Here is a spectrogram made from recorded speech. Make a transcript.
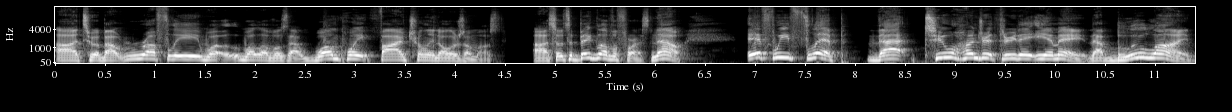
uh, to about roughly, what, what level is that? $1.5 trillion almost. Uh, so it's a big level for us. Now, if we flip that 203 day EMA, that blue line,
